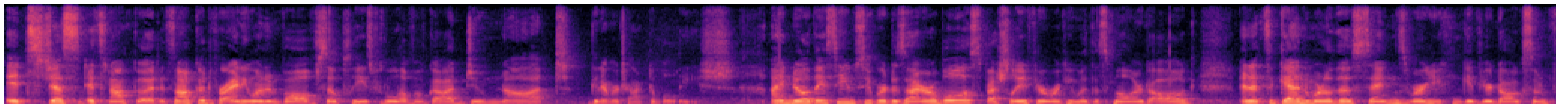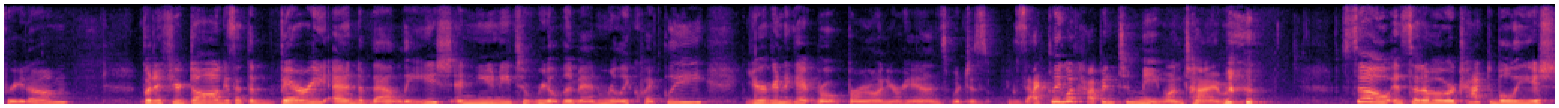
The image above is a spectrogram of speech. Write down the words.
it's just it's not good. It's not good for anyone involved so please for the love of god do not get a retractable leash. I know they seem super desirable especially if you're working with a smaller dog and it's again one of those things where you can give your dog some freedom. But if your dog is at the very end of that leash and you need to reel them in really quickly you're to get rope burn on your hands which is exactly what happened to me one time. So instead of a retractable leash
